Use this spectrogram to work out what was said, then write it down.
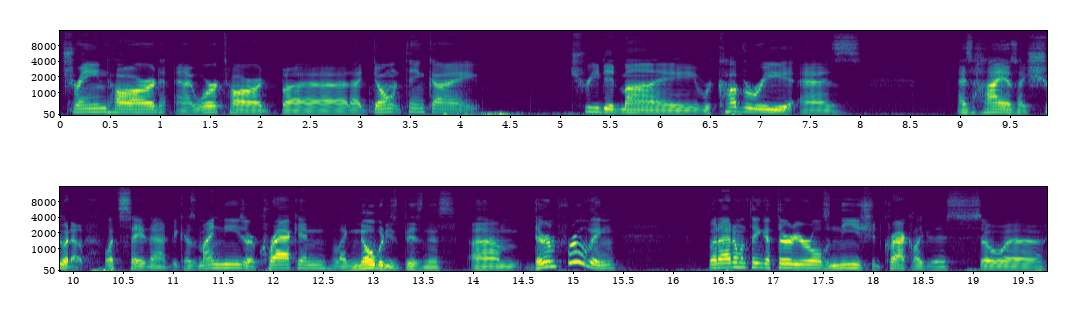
trained hard and I worked hard, but I don't think I treated my recovery as as high as I should have. Let's say that because my knees are cracking like nobody's business. Um, they're improving, but I don't think a 30 year old's knees should crack like this. So uh,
